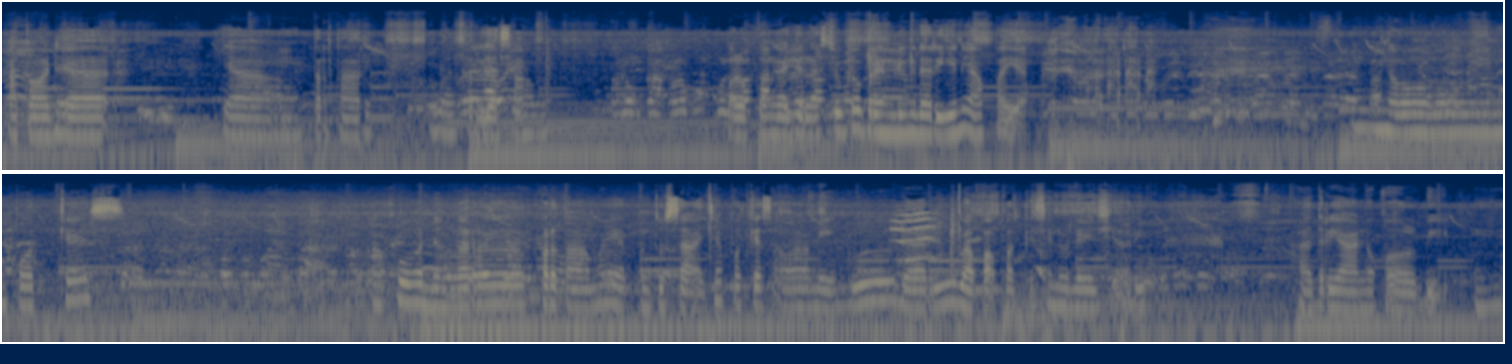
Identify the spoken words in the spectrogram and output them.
atau ada yang tertarik buat kerja sama walaupun nggak jelas juga branding dari ini apa ya. Ngomongin podcast aku dengar pertama ya tentu saja podcast awal minggu dari bapak podcast Indonesia Adriano Colby. Hmm.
